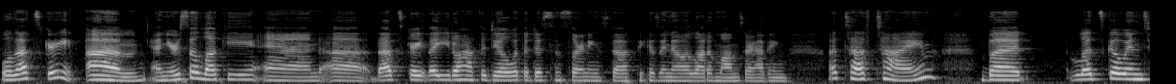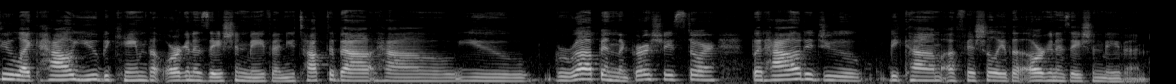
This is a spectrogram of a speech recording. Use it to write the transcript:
Well, that's great. Um, and you're so lucky, and uh, that's great that you don't have to deal with the distance learning stuff because I know a lot of moms are having a tough time. But let's go into like how you became the organization maven. You talked about how you grew up in the grocery store, but how did you become officially the organization maven?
